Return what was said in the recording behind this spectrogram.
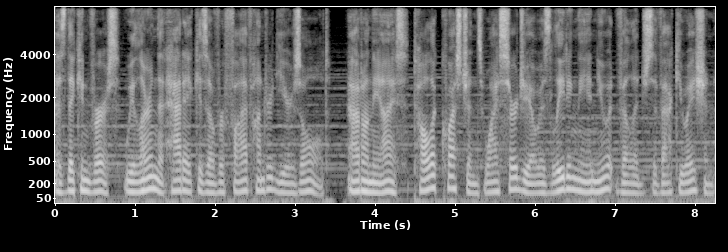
As they converse, we learn that Hatake is over 500 years old. Out on the ice, Tulok questions why Sergio is leading the Inuit village's evacuation,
